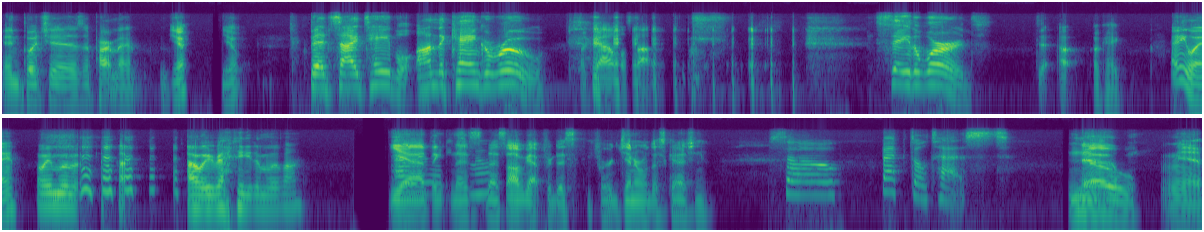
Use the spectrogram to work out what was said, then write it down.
in Butch's apartment. Yeah. Yep. Bedside table on the kangaroo. Okay, I'll stop. Say the words. D- uh, okay. Anyway, are we moving? Are we ready to move on? Yeah, I think that's that's all I've got for this for general discussion. so, Bechdel test. No. Yeah.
